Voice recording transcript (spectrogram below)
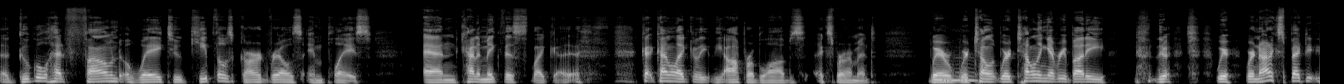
uh, Google had found a way to keep those guardrails in place and kind of make this like a, kind of like the, the opera blobs experiment where we're Mhm. telling we're telling everybody we're we're not expecting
